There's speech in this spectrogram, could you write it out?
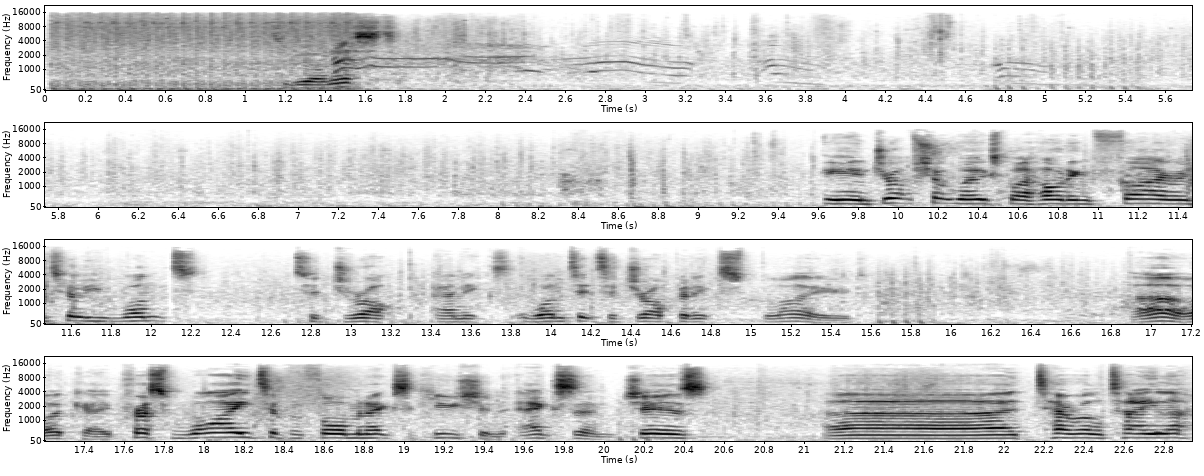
To be honest. Ian, drop shot works by holding fire until you want to drop and want it to drop and explode. Oh, okay. Press Y to perform an execution. Excellent. Cheers, uh, Terrell Taylor.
